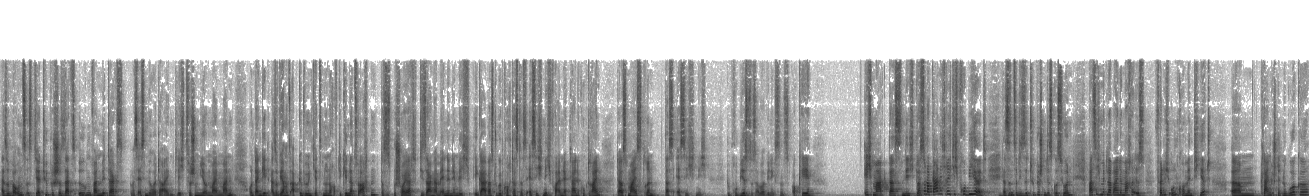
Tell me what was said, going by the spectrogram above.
Also bei uns ist der typische Satz irgendwann mittags, was essen wir heute eigentlich zwischen mir und meinem Mann? Und dann geht, also wir haben uns abgewöhnt, jetzt nur noch auf die Kinder zu achten. Das ist bescheuert. Die sagen am Ende nämlich, egal was du gekocht hast, das esse ich nicht. Vor allem der Kleine guckt rein, da ist Mais drin, das esse ich nicht. Du probierst es aber wenigstens. Okay, ich mag das nicht. Du hast doch noch gar nicht richtig probiert. Das sind so diese typischen Diskussionen. Was ich mittlerweile mache, ist völlig unkommentiert ähm, kleingeschnittene Gurke,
